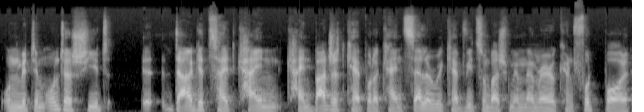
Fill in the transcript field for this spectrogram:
Und mit dem Unterschied, äh, da gibt's halt kein, kein Budget Cap oder kein Salary Cap, wie zum Beispiel im American Football,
